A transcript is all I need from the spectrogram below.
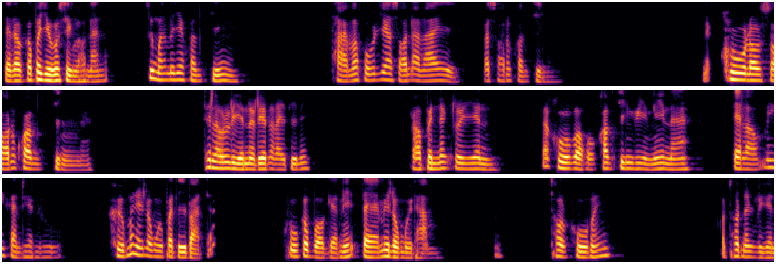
แต่เราก็ไปอยู่กับสิ่งเหล่านั้น ซึ่งมันไม่ใช่ความจริง ถามว่าพระพุทธเจ้าสอนอะไร ก็สอนความจริงครูเราสอนความจริงนะที่เราเรียนเรียนอะไรทีนี้ เราเป็นนักเรียนถ้าครูบอกว่าความจริงคืออย่างนี้นะ แต่เราไม่มีการเรียนรู้ คือไม่ได้ลงมือปฏิบัติ ครูก็บอกอย่างนี้ แต่ไม่ลงมือทำโทษครูไหมก็โทษนักเรียน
